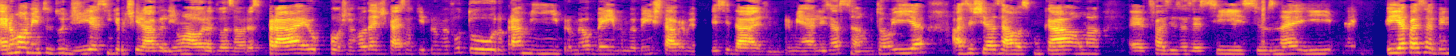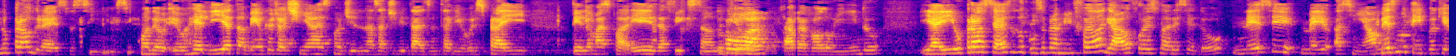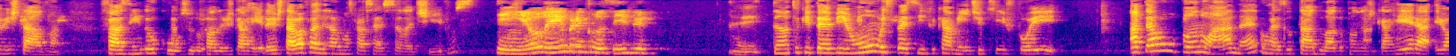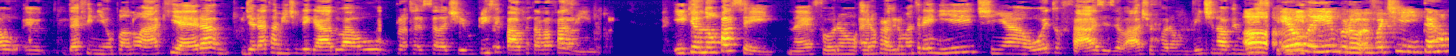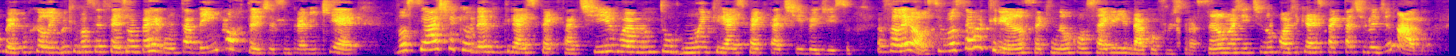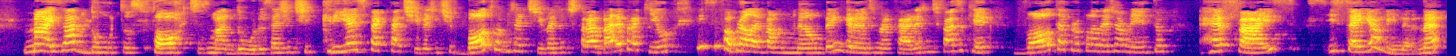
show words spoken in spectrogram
era um momento do dia assim que eu tirava ali uma hora, duas horas para eu, poxa, eu vou dedicar isso aqui para o meu futuro, para mim, para o meu bem, para o meu bem-estar, para minha felicidade, para minha realização. Então eu ia assistir as aulas com calma, é, fazia os exercícios, né? E ia percebendo o progresso, assim, assim. quando eu, eu relia também o que eu já tinha respondido nas atividades anteriores para ir tendo mais clareza, fixando Boa. o que eu estava evoluindo. E aí o processo do curso para mim foi legal, foi esclarecedor. Nesse meio, assim, ao mesmo tempo que eu estava fazendo o curso do plano de carreira, eu estava fazendo alguns processos seletivos. Sim, eu lembro, inclusive. É, tanto que teve um especificamente que foi até o plano A, né? O resultado lá do plano de carreira, eu, eu defini o plano A, que era diretamente ligado ao processo seletivo principal que eu estava fazendo e que eu não passei, né? Foram, era um programa trainee, tinha oito fases, eu acho, foram 29 mil oh, Eu lembro, eu vou te interromper, porque eu lembro que você fez uma pergunta bem importante, assim, para mim, que é, você acha que eu devo criar expectativa? É muito ruim criar expectativa disso. Eu falei, ó, se você é uma criança que não consegue lidar com a frustração, a gente não pode criar expectativa de nada. Mas adultos, fortes, maduros, a gente cria a expectativa, a gente bota o objetivo, a gente trabalha para aquilo. E se for para levar um não bem grande na cara, a gente faz o quê? Volta para o planejamento, refaz e segue a vida, né?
